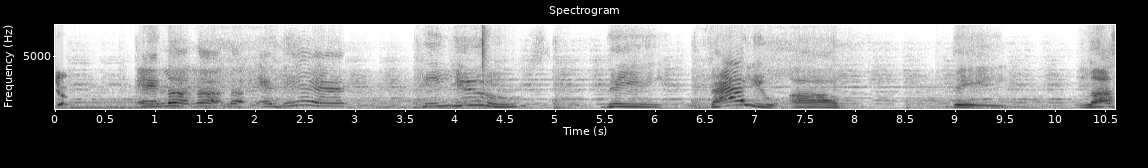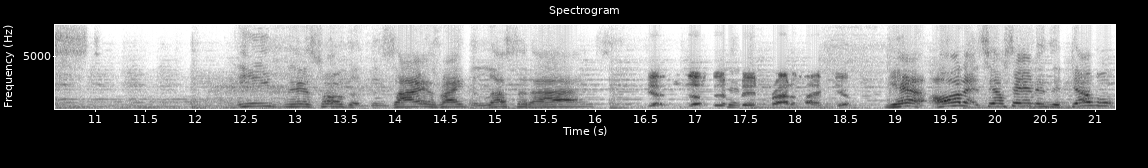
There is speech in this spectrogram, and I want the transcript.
Yep. And look, look, look, and then he used the value of the lust. Eve has all the desires, right? The lust of the eyes. Yep, the Yeah. pride of life. Yep. Yeah, all that. See, what I'm saying is the devil.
